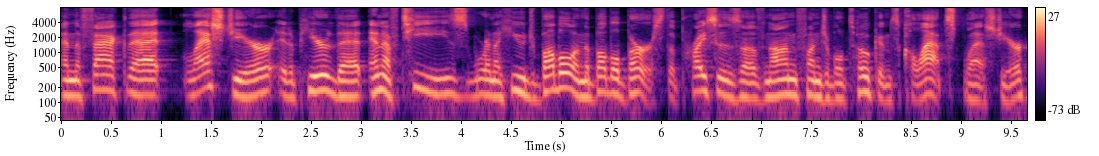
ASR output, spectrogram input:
and the fact that last year it appeared that NFTs were in a huge bubble and the bubble burst. The prices of non fungible tokens collapsed last year.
